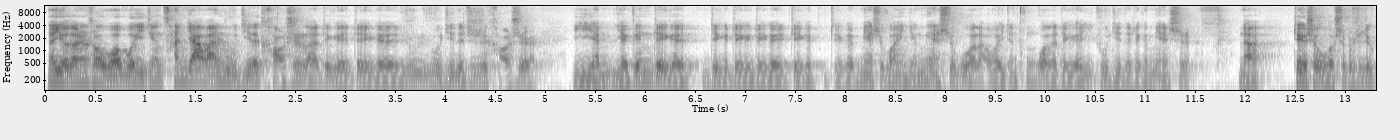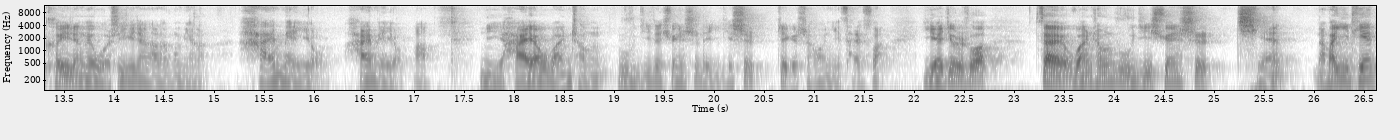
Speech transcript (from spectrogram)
那有的人说我我已经参加完入籍的考试了，这个这个入入籍的知识考试。也也跟这个这个这个这个这个这个面试官已经面试过了，我已经通过了这个入籍的这个面试，那这个时候我是不是就可以认为我是一个加拿大公民了？还没有，还没有啊！你还要完成入籍的宣誓的仪式，这个时候你才算。也就是说，在完成入籍宣誓前，哪怕一天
